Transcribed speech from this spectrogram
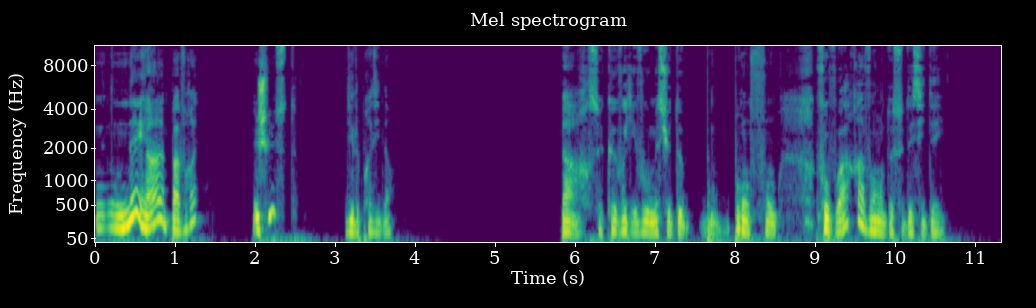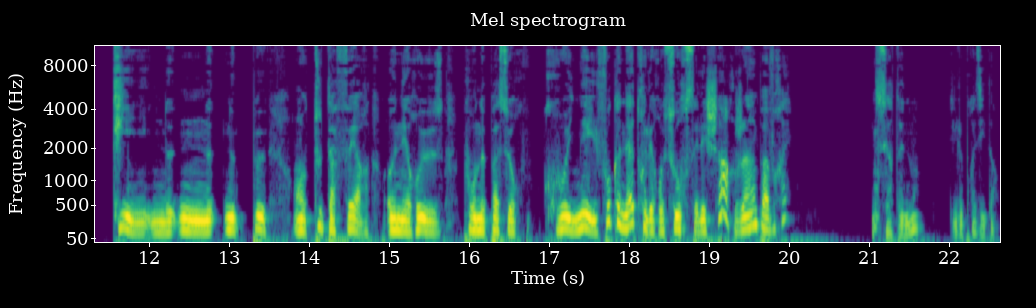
nez, hein, pas vrai? Juste dit le président. Parce que, voyez-vous, monsieur de Bonfond, faut voir avant de se décider. Qui ne, ne, ne, peut, en toute affaire onéreuse, pour ne pas se ruiner, il faut connaître les ressources et les charges, hein, pas vrai? Certainement, dit le président.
